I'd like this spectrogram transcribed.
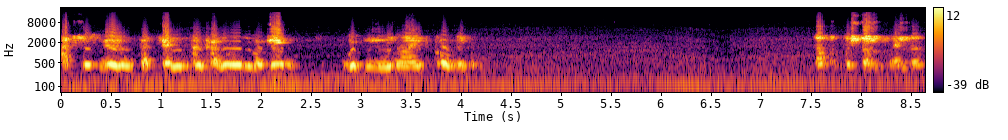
Abschlussmeldung. Patienten an Krankenhaus übergeben. Rücken nun 1 kommen. Das ist verstanden, Ende.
